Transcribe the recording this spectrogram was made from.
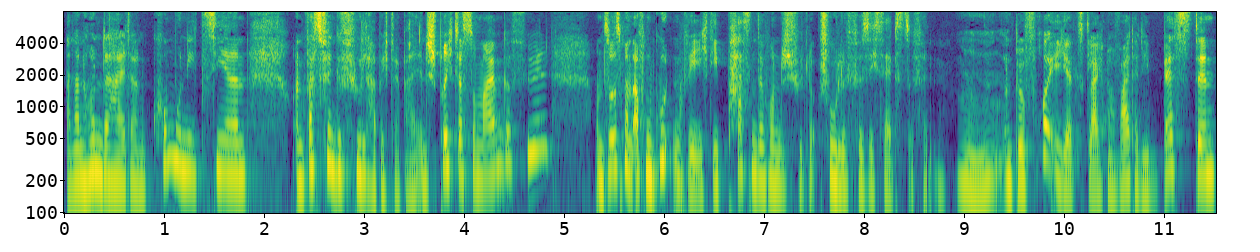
anderen Hundehaltern kommunizieren und was für ein Gefühl habe ich dabei. Entspricht das so meinem Gefühl? Und so ist man auf einem guten Weg, die passende Hundeschule für sich selbst zu finden. Mhm. Und bevor ihr jetzt gleich noch weiter die besten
